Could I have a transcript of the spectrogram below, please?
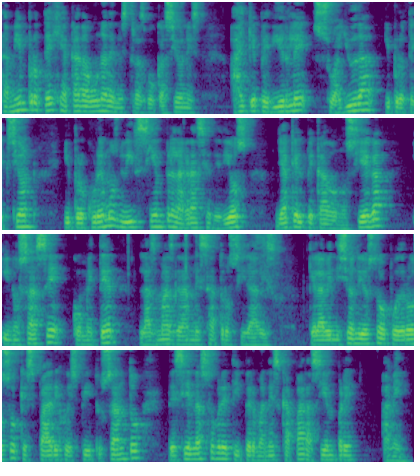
también protege a cada una de nuestras vocaciones. Hay que pedirle su ayuda y protección y procuremos vivir siempre en la gracia de Dios, ya que el pecado nos ciega y nos hace cometer las más grandes atrocidades. Que la bendición de Dios Todopoderoso, que es Padre, Hijo y Espíritu Santo, descienda sobre ti y permanezca para siempre. Amén.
